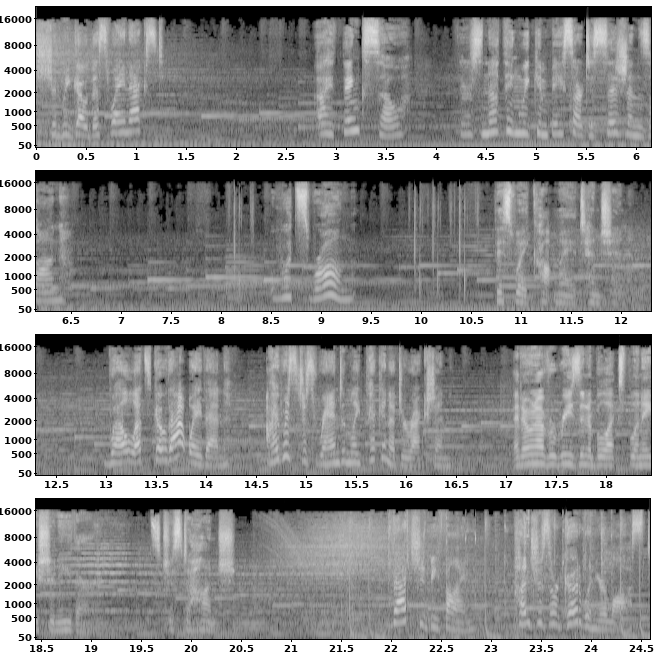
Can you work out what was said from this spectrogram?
should we go this way next? I think so. There's nothing we can base our decisions on. What's wrong? This way caught my attention. Well, let's go that way then. I was just randomly picking a direction. I don't have a reasonable explanation either. It's just a hunch. That should be fine. Hunches are good when you're lost.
